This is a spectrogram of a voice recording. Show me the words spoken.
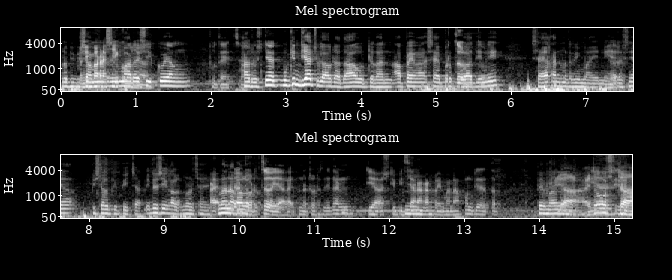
lebih bisa Menerima menerima resikonya. resiko yang Butejo. harusnya mungkin dia juga udah tahu dengan apa yang saya perbuat betul. ini saya akan menerima ini Iya. harusnya bisa lebih bijak itu sih kalau menurut saya Kayak gimana kalau Dorce ya, kayak Bunda Dorce kan dia dibicarakan bagaimanapun dia tetap bagaimana Ya, itu sudah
